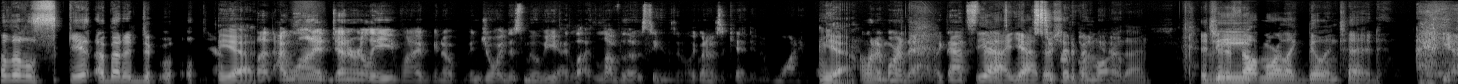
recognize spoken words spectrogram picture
a little skit about a duel. Yeah. But I wanted generally when I you know enjoyed this movie, I, lo- I loved those scenes. Like when I was a kid, you know, wanting. Yeah. I wanted more of that. Like that's Yeah, that's yeah. There should have been fun, you more of that. It should have felt more like Bill and Ted. Yeah,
